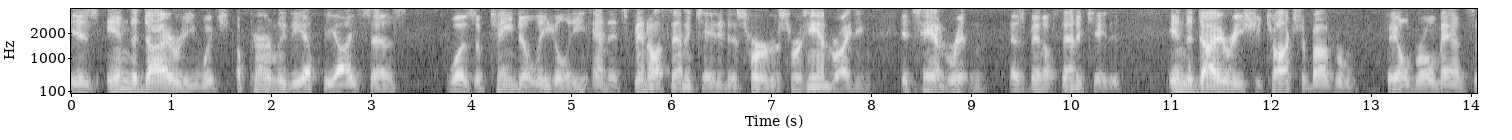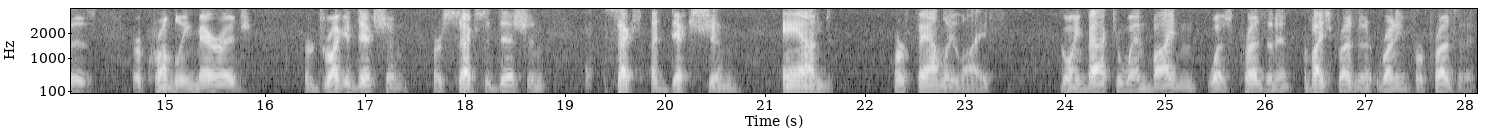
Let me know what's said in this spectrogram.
is in the diary, which apparently the FBI says was obtained illegally and it's been authenticated as hers, her handwriting, it's handwritten, has been authenticated. In the diary, she talks about her failed romances, her crumbling marriage, her drug addiction, her sex addiction, sex addiction and her family life going back to when Biden was president, vice president, running for president.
